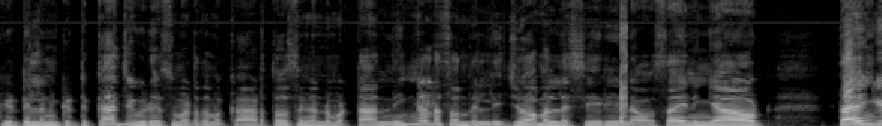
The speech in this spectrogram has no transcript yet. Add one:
കിട്ടിലൻ കിട്ടിക്കാച്ച വീഡിയോസുമായിട്ട് നമുക്ക് അടുത്ത ദിവസം കണ്ടുമുട്ടാം. നിങ്ങളുടെ സ്വന്തം Lijo Mallassery now signing out. Thank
